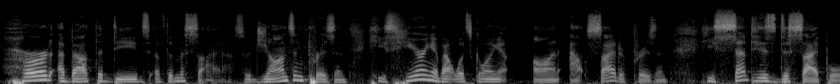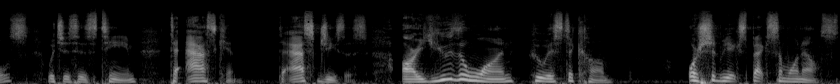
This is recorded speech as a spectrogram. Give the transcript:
heard about the deeds of the Messiah. So John's in prison. He's hearing about what's going on outside of prison. He sent his disciples, which is his team, to ask him, to ask Jesus, Are you the one who is to come, or should we expect someone else?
